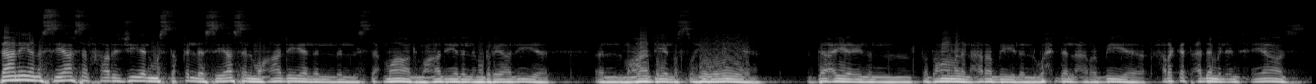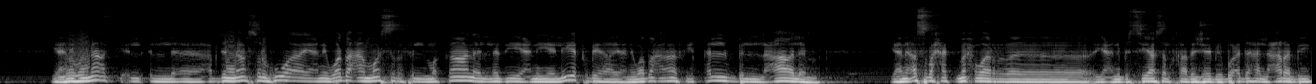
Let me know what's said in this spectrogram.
ثانيا السياسة الخارجية المستقلة السياسة المعادية لل- للاستعمار المعادية للإمبريالية المعادية للصهيونية الداعية إلى التضامن العربي إلى الوحدة العربية حركة عدم الانحياز. يعني هناك عبد الناصر هو يعني وضع مصر في المكان الذي يعني يليق بها يعني وضعها في قلب العالم. يعني أصبحت محور آه، يعني بالسياسة الخارجية ببعدها العربي.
